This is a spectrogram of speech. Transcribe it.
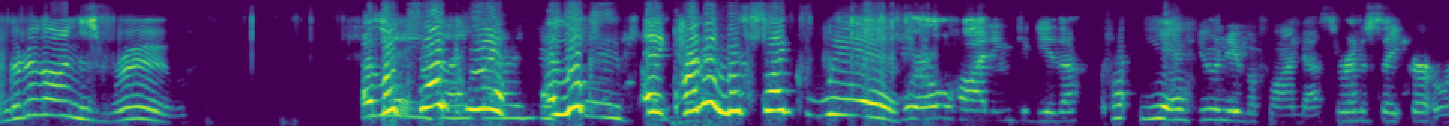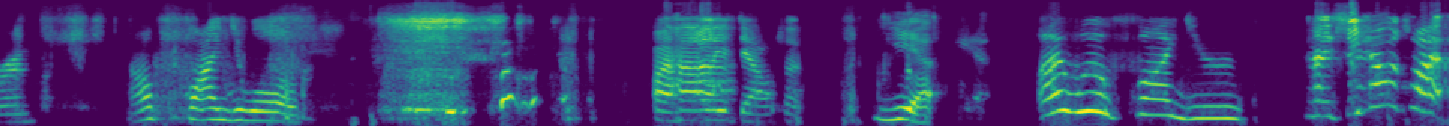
I'm gonna go in this room. It looks you like we're. It looks. the It kind of looks like we're. We're all hiding together. cra- Yeah. You'll never find us. We're in a secret room. I'll find you all. I highly doubt it. Yeah. I will find you. Hey, see how it's like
